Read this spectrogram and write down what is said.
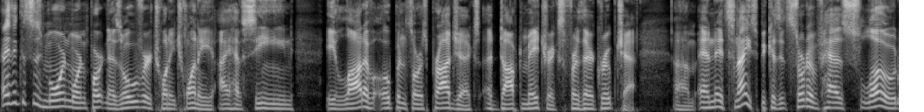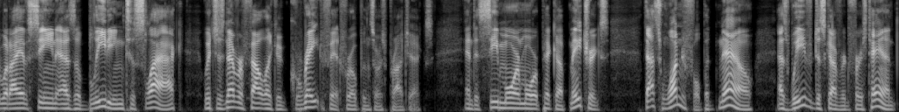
And I think this is more and more important as over 2020, I have seen a lot of open source projects adopt Matrix for their group chat. Um, and it's nice because it sort of has slowed what I have seen as a bleeding to Slack, which has never felt like a great fit for open source projects. And to see more and more pick up Matrix, that's wonderful. But now, as we've discovered firsthand,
